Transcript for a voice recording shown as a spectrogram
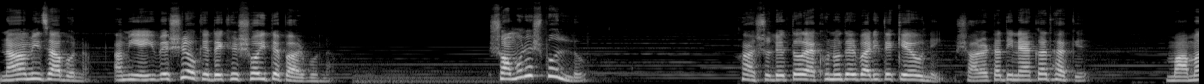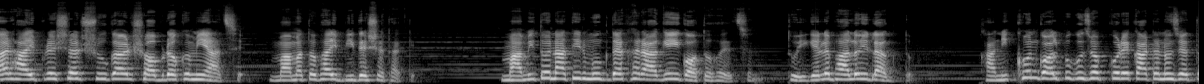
না, আমি যাব না। আমি এই বেশে ওকে দেখে সইতে পারব না। সমরেশ বলল, আসলে তো এখন ওদের বাড়িতে কেউ নেই, সারাটা দিন একা থাকে। মামার হাই প্রেশার সুগার সব রকমই আছে। মামা তো ভাই বিদেশে থাকে। মামি তো নাতির মুখ দেখার আগেই গত হয়েছেন। তুই গেলে ভালোই লাগতো। খানিকক্ষণ গল্প গুজব করে কাটানো যেত।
